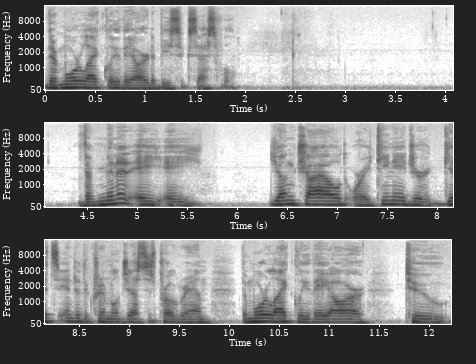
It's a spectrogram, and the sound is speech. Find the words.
they're more likely they are to be successful. The minute a, a young child or a teenager gets into the criminal justice program, the more likely they are to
